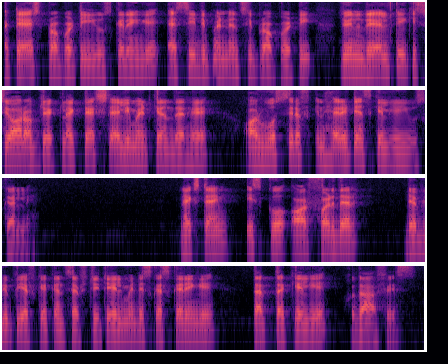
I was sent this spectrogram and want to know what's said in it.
اٹیچ پراپرٹی یوز کریں گے، ایسی ڈپینڈنسی پراپرٹی جو ان ریئلٹی کسی اور آبجیکٹ لائک ٹیکسٹ ایلیمنٹ کے اندر ہے اور وہ صرف انہیریٹنس کے لیے یوز کر لیں۔ نیکسٹ ٹائم اس کو اور فردر ڈبلیو پی ایف کے کنسیپٹ ڈیٹیل میں ڈسکس کریں گے۔ تب تک کے لیے خدا حافظ۔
